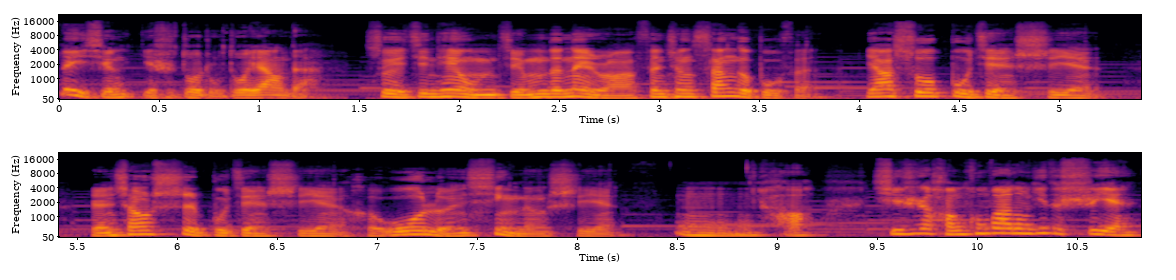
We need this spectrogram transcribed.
类型也是多种多样的。所以今天我们节目的内容啊，分成三个部分：压缩部件试验、燃烧室部件试验和涡轮性能试验。嗯，好，其实航空发动机的试验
